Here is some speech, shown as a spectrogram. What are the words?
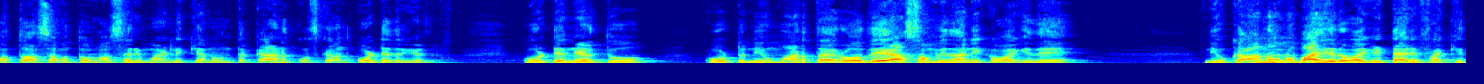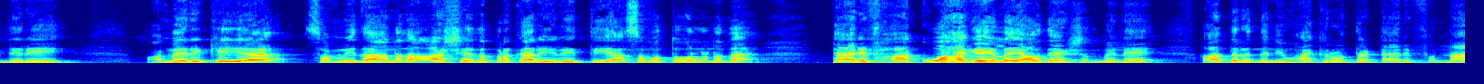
ಮತ್ತು ಅಸಮತೋಲನ ಸರಿ ಮಾಡಲಿಕ್ಕೆ ಅನ್ನುವಂಥ ಕಾರಣಕ್ಕೋಸ್ಕರ ಅಂತ ಕೋರ್ಟ್ ಎದುರಿಗೆ ಹೇಳಿದ್ರು. ಕೋರ್ಟ್ ಏನು ಹೇಳ್ತು? ಕೋರ್ಟ್ ನೀವು ಮಾಡ್ತಾ ಇರೋದೇ ಅಸಂವಿಧಾನಿಕವಾಗಿದೆ. ನೀವು ಕಾನೂನು ಬಾಹಿರವಾಗಿ ಟ್ಯಾರಿಫ್ ಹಾಕಿದ್ದೀರಿ. ಅಮೆರಿಕೆಯ ಸಂವಿಧಾನದ ಆಶಯದ ಪ್ರಕಾರ ಈ ರೀತಿ ಅಸಮತೋಲನದ ಟ್ಯಾರಿಫ್ ಹಾಕುವ ಹಾಗೇ ಇಲ್ಲ ಯಾವ ದೇಶದ ಮೇಲೆ. ಆದ್ದರಿಂದ ನೀವು ಹಾಕಿರುವಂಥ ಟ್ಯಾರಿಫನ್ನು,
